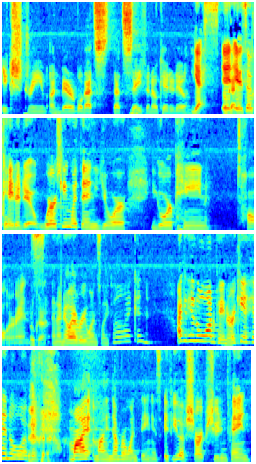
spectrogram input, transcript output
extreme, unbearable, that's that's safe and okay to do. Yes, it Okay, is okay cool. to do. Working within your your pain tolerance. Okay. And I know everyone's like, "Oh, I can I can handle a lot of pain or I can't handle a lot of pain." my my number one thing is if you have sharp shooting pain,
